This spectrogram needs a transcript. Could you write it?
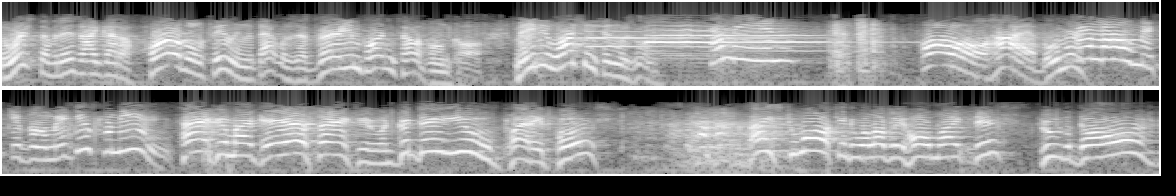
The worst of it is, I got a horrible feeling that that was a very important telephone call. Maybe Washington was one. come in. Oh, hi, Boomer. Hello, Mr. Boomer. Do come in. Thank you, my dear. Thank you. And good day to you, Platypus. nice to walk into a lovely home like this, through the door.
